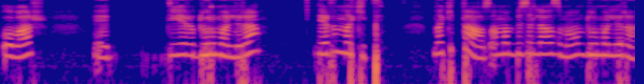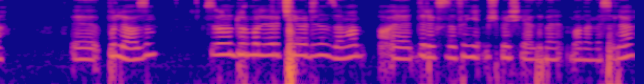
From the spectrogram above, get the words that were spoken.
o var. E, diğeri durma lira. Diğeri de nakit. Nakit de az ama bize lazım olan durma lira. E, bu lazım. Siz onu durma lira çevirdiğiniz zaman e, direkt zaten 75 geldi ben, bana mesela.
